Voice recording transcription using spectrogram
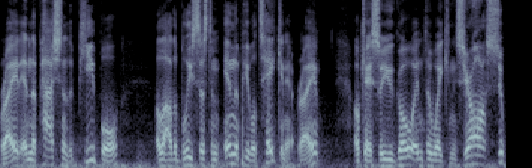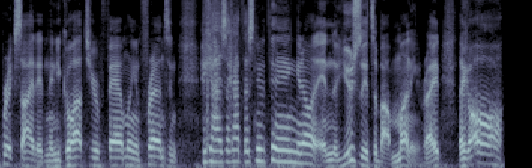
right? And the passion of the people allow the belief system in the people taking it, right? Okay, so you go into awakening. So you're all super excited, and then you go out to your family and friends, and hey guys, I got this new thing, you know. And usually it's about money, right? Like, oh,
